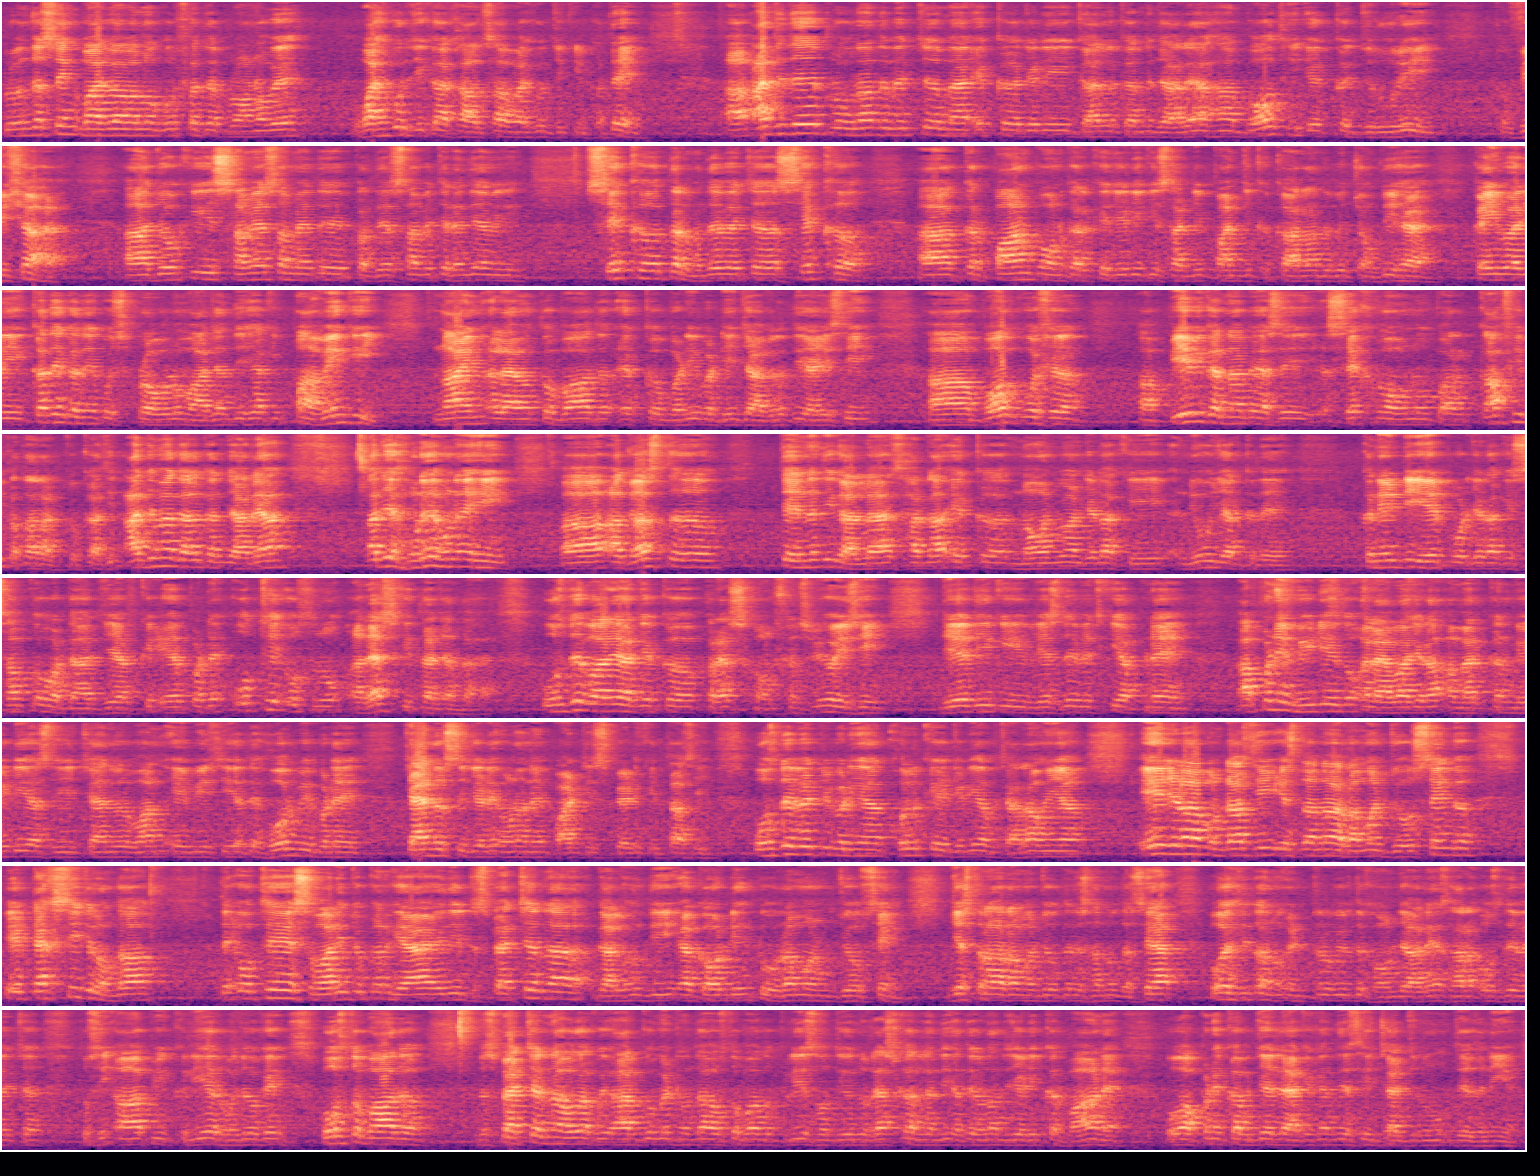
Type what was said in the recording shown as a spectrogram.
ਕੁਲਵਿੰਦਰ ਸਿੰਘ ਬਾਜਵਾ ਵੱਲੋਂ ਗੁਰਫਤਿਹ ਪ੍ਰਵਾਨ ਹੋਵੇ, ਵਾਹਿਗੁਰੂ ਜੀ ਕਾ ਖਾਲਸਾ, ਵਾਹਿਗੁਰੂ ਜੀ ਕੀ ਫਤਿਹ। ਅੱਜ ਦੇ ਪ੍ਰੋਗਰਾਮ ਦੇ ਵਿੱਚ ਮੈਂ ਇੱਕ ਜਿਹੜੀ ਗੱਲ ਕਰਨ ਜਾ ਰਿਹਾ ਹਾਂ, ਬਹੁਤ ਹੀ ਇੱਕ ਜ਼ਰੂਰੀ ਵਿਸ਼ਾ ਹੈ ਜੋ ਕਿ ਸਮੇਂ-ਸਮੇਂ ਤੇ ਪ੍ਰਦੇਸ਼ਾਂ ਵਿੱਚ ਰਹਿੰਦਿਆਂ ਵੀ ਸਿੱਖ ਧਰਮ ਦੇ ਵਿੱਚ ਸਿੱਖ ਕਿਰਪਾਨ ਪਾਉਣ ਕਰਕੇ ਜਿਹੜੀ ਕਿ ਸਾਡੀ ਪੰਜ ਕਕਾਰਾਂ ਦੇ ਵਿੱਚ ਆਉਂਦੀ ਹੈ, ਕਈ ਵਾਰੀ ਕਦੇ-ਕਦੇ ਕੁਝ ਪ੍ਰੋਬਲਮ ਆ ਜਾਂਦੀ ਹੈ ਕਿ ਭਾਵੇਂ ਕਿ 9/11 ਤੋਂ ਬਾਅਦ ਇੱਕ ਬੜੀ ਵੱਡੀ ਜਾਗਰਤੀ ਆਈ ਸੀ ਬਹੁਤ ਕੁਝ ਪੇ ਵੀ ਕਰਨਾ ਪਿਆ ਸੀ, ਸਿੱਖ ਕੌਮ ਨੂੰ, ਪਰ ਕਾਫੀ ਪਤਾ ਲੱਗ ਚੁੱਕਾ ਸੀ। ਅੱਜ ਮੈਂ ਗੱਲ ਕਰਨ ਜਾ ਰਿਹਾ, ਅਜੇ ਹੁਣੇ-ਹੁਣੇ ਹੀ ਅਗਸਤ 3 ਦੀ ਗੱਲ ਹੈ, ਸਾਡਾ ਇੱਕ ਨੌਜਵਾਨ ਜਿਹੜਾ ਕਿ ਨਿਊਯਾਰਕ ਦੇ ਕੈਨੇਡੀ 에ਅਰਪੋਰਟ ਜਿਹੜਾ ਕਿ ਸਭ ਤੋਂ ਵੱਡਾ JFK 에ਅਰਪੋਰਟ ਹੈ, ਉੱਥੇ ਉਸ ਨੂੰ ਅਰੈਸਟ ਕੀਤਾ ਜਾਂਦਾ ਹੈ। ਉਸ ਦੇ ਬਾਰੇ ਅੱਜ ਇੱਕ ਪ੍ਰੈਸ ਕਾਨਫਰੰਸ ਵੀ ਹੋਈ ਸੀ, ਜਿਹਦੀ ਕਿ, ਜਿਸ ਦੇ ਵਿੱਚ ਕਿ ਆਪਣੇ ਆਪਣੇ ਮੀਡੀਆ ਤੋਂ ਇਲਾਵਾ ਜਿਹੜਾ ਅਮਰੀਕਨ ਮੀਡੀਆ ਸੀ ਚੈਨਲ 1 ABC ਅਤੇ ਹੋਰ ਵੀ ਬੜੇ ਚੈਨਲ ਸੀ ਜਿਹੜੇ ਉਹਨਾਂ ਨੇ ਪਾਰਟਿਸਿਪੇਟ ਕੀਤਾ ਸੀ। ਉਸ ਦੇ ਵਿੱਚ ਵੀ ਬੜੀਆਂ ਖੁੱਲ ਕੇ ਜਿਹੜੀਆਂ ਵਿਚਾਰਾਂ ਹੋਈਆਂ। ਇਹ ਜਿਹੜਾ ਮੁੰਡਾ ਸੀ, ਇਸ ਦਾ ਨਾਮ ਰਮਨਜੋਤ ਸਿੰਘ। ਇਹ ਟੈਕਸੀ ਚਲਾਉਂਦਾ ਤੇ ਉੱਥੇ ਸਵਾਰੀ ਚੁੱਕਣ ਗਿਆ, ਇਹਦੀ ਡਿਸਪੈਚਰ ਨਾਲ ਗੱਲ ਹੁੰਦੀ ਅਕੋਰਡਿੰਗ ਟੂ ਰਮਨਜੋਤ ਸਿੰਘ, ਜਿਸ ਤਰ੍ਹਾਂ ਰਮਨਜੋਤ ਨੇ ਸਾਨੂੰ ਦੱਸਿਆ, ਉਹ ਅਸੀਂ ਤੁਹਾਨੂੰ ਇੰਟਰਵਿਊ ਦਿਖਾਉਣ ਜਾ ਰਹੇ ਹਾਂ ਸਾਰਾ, ਉਸ ਦੇ ਵਿੱਚ ਤੁਸੀਂ ਆਪ ਹੀ ਕਲੀਅਰ ਹੋ ਜਾਓਗੇ। ਉਸ ਤੋਂ ਬਾਅਦ ਡਿਸਪੈਚਰ ਨਾਲ ਉਹਦਾ ਕੋਈ ਆਰਗੂਮੈਂਟ ਹੁੰਦਾ, ਉਸ ਤੋਂ ਬਾਅਦ ਉਹ ਪੁਲਿਸ ਹੁੰਦੀ, ਉਹਨੂੰ ਅਰੈਸਟ ਕਰ ਲੈਂਦੀ ਅਤੇ ਉਹਨਾਂ ਦੀ ਜਿਹੜੀ ਕੁਰਬਾਨ ਹੈ, ਉਹ ਆਪਣੇ ਕਬਜ਼ੇ ਲੈ ਕੇ ਕਹਿੰਦੇ ਅਸੀਂ ਜੱਜ ਨੂੰ ਦੇ ਦੇਣੀ ਹੈ।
